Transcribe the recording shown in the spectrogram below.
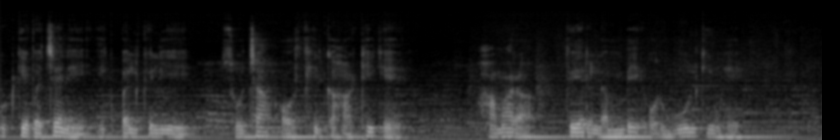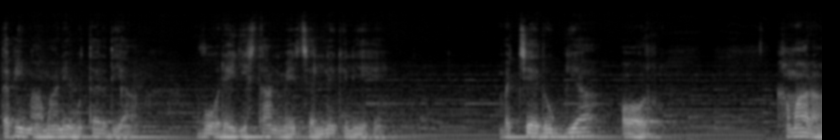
उठ के बच्चे ने एक पल के लिए सोचा और फिर कहा, ठीक है, हमारा पैर लंबे और गोल क्यों है? तभी मामा ने उतर दिया, वो रेगिस्तान में चलने के लिए है। बच्चे रुक गया और हमारा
